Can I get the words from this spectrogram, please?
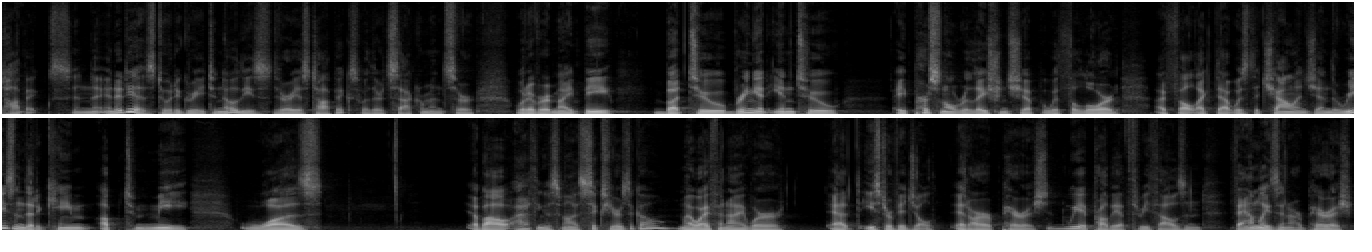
topics, and and it is to a degree to know these various topics, whether it's sacraments or whatever it might be, but to bring it into a personal relationship with the Lord, I felt like that was the challenge. And the reason that it came up to me was about, I think it was six years ago. My wife and I were at Easter Vigil at our parish. And we probably have 3,000 families in our parish.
